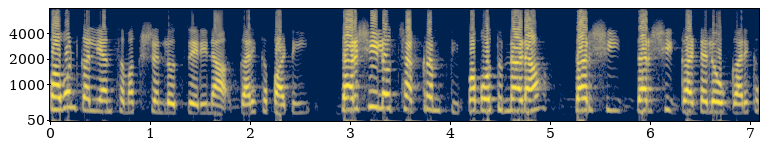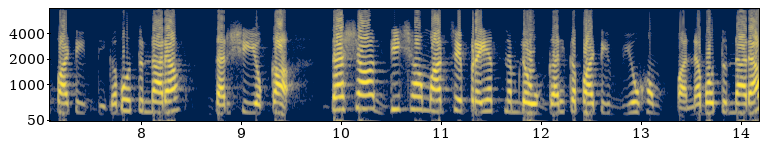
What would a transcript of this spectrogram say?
పవన్ కళ్యాణ్ సమక్షంలో చేరిన గరికపాటి దర్శిలో చక్రం తిప్పబోతున్నాడా? దర్శి దర్శి గడ్డలో గరికపాటి దిగబోతున్నారా? దర్శి యొక్క దశ దిశ మార్చే ప్రయత్నంలో గరికపాటి వ్యూహం పన్నబోతున్నారా?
